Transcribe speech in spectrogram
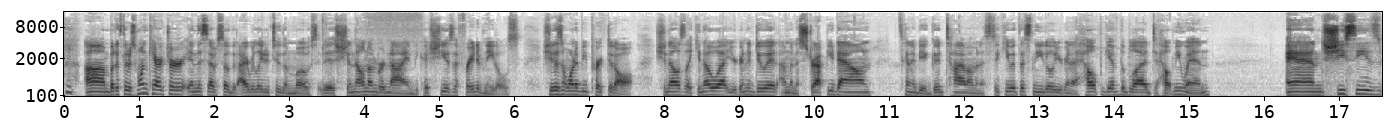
um, but if there's one character in this episode that I related to the most, it is Chanel number nine because she is afraid of needles. She doesn't want to be pricked at all. Chanel's like, you know what? You're going to do it. I'm going to strap you down. It's going to be a good time. I'm going to stick you with this needle. You're going to help give the blood to help me win. And she sees,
